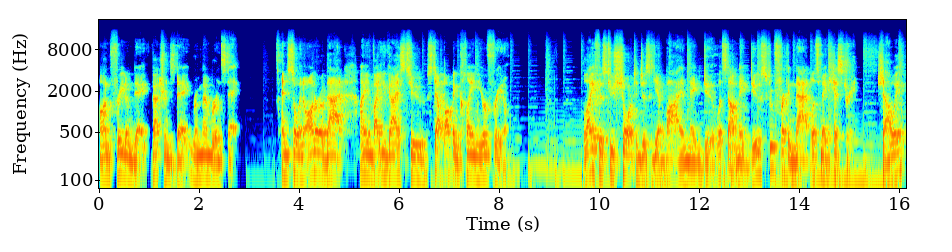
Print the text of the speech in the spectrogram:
on Freedom Day, Veterans Day, Remembrance Day. And so, in honor of that, I invite you guys to step up and claim your freedom. Life is too short to just get by and make do. Let's not make do. Screw fricking that. Let's make history, shall we?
